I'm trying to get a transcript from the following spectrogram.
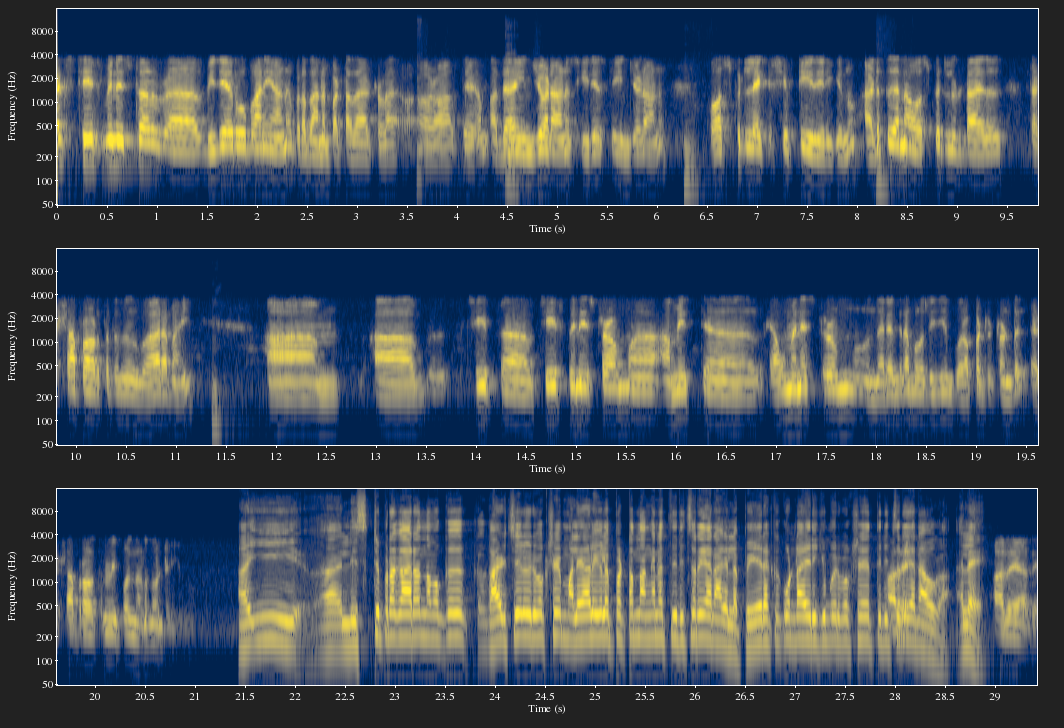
എക്സ് ചീഫ് മിനിസ്റ്റർ വിജയ് റൂപാനിയാണ് പ്രധാനപ്പെട്ടതായിട്ടുള്ള അദ്ദേഹം. അദ്ദേഹം ഇഞ്ചേർഡ് ആണ് സീരിയസ്ലി ഇഞ്ചേർഡ് ആണ്. ഹോസ്പിറ്റലിലേക്ക് ഷിഫ്റ്റ് ചെയ്തിരിക്കുന്നു. അടുത്ത് തന്നെ ഹോസ്പിറ്റലിൽ ഉണ്ടായത് രക്ഷാപ്രവർത്തനത്തിന് ഉപകാരമായി. ചീഫ് ചീഫ് മിനിസ്റ്ററും അമിത് ഹോം മിനിസ്റ്ററും നരേന്ദ്രമോദിജിയും പുറപ്പെട്ടിട്ടുണ്ട്. രക്ഷാപ്രവർത്തനങ്ങൾ ഇപ്പോൾ നടന്നുകൊണ്ടിരിക്കുന്നു. ഈ ലിസ്റ്റ് പ്രകാരം നമുക്ക് കാഴ്ചയിൽ ഒരുപക്ഷെ മലയാളികളെ പെട്ടെന്ന് അങ്ങനെ തിരിച്ചറിയാനാകില്ല. പേരൊക്കെ കൊണ്ടായിരിക്കും ഒരുപക്ഷെ തിരിച്ചറിയാനാവുക അല്ലേ? അതെ അതെ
